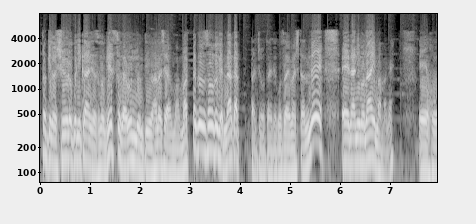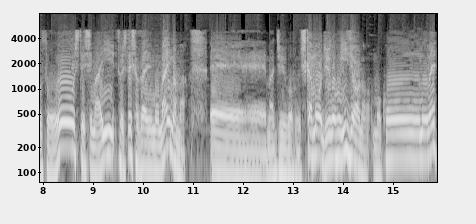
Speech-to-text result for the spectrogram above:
時の収録に関してはそのゲストがうんぬんっていう話はまあ全くその時はなかった状態でございましたんで、えー何もないままね、えー放送をしてしまい、そして謝罪もないまま、えーまあ15分、しかも15分以上の、もうこのね、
